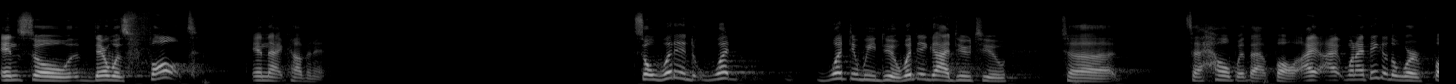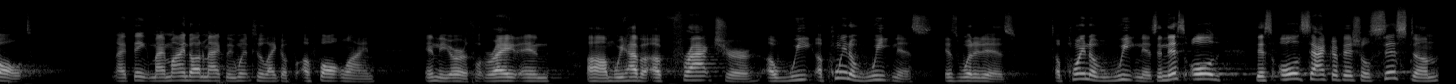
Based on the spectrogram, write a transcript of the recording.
and so there was fault in that covenant. So what did what what did we do? What did God do to to to help with that fault? I, I when I think of the word fault, I think my mind automatically went to like a, a fault line in the earth, right? And um, we have a, a fracture, a weak, a point of weakness is what it is, a point of weakness. And this old this old sacrificial system,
